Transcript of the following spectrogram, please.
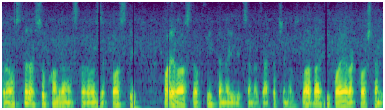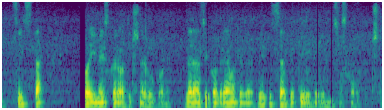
prostora, subhondralna skleroza kosti, pojava osteofita na ivicama zakaćenog zgloba i pojava koštanih cista koje imaju sklerotične rubove. Za razliku od reumatoidnog artritisa, gde ti rubovi nisu sklerotični.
